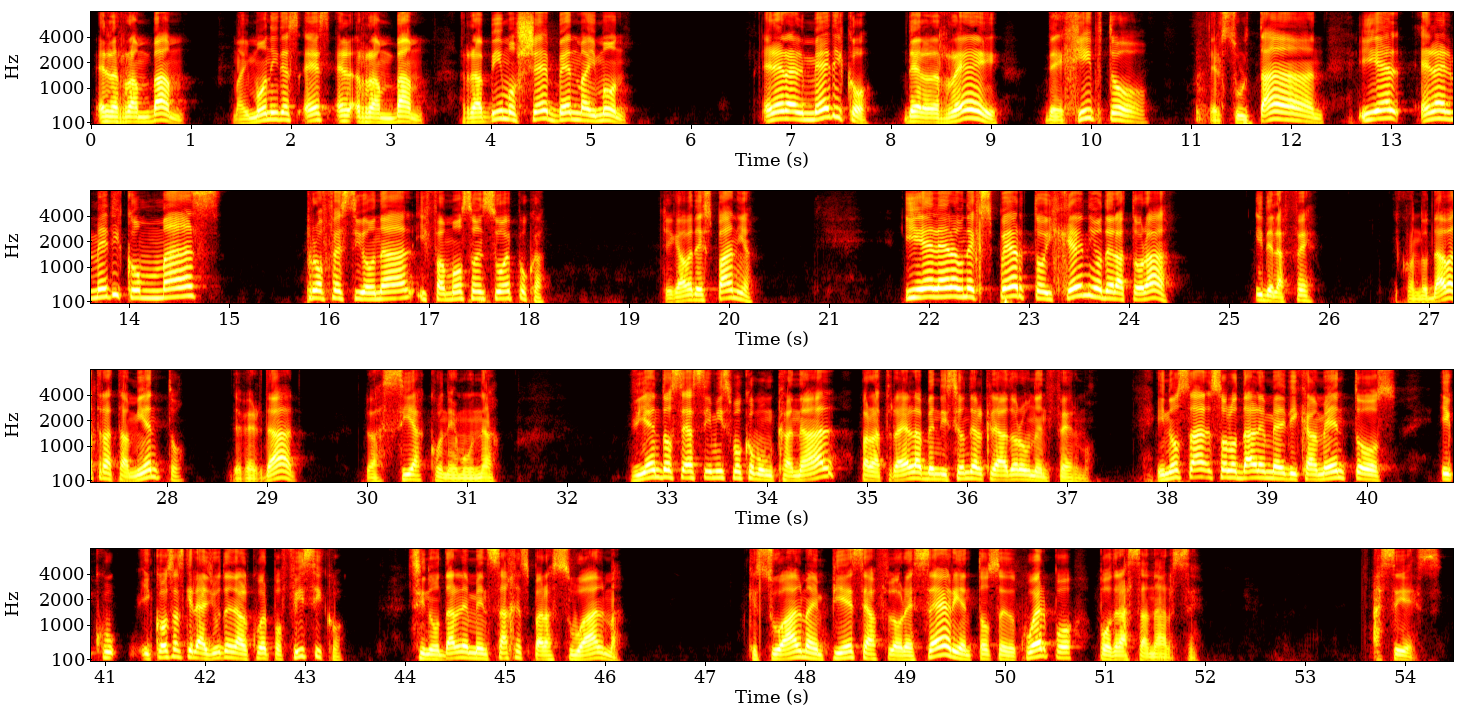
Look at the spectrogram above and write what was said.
el Rambam. Maimónides es el Rambam. Rabbi Moshe ben Maimón. Él era el médico del rey de Egipto, del sultán, y él era el médico más profesional y famoso en su época llegaba de España. Y él era un experto y genio de la Torah y de la fe. Y cuando daba tratamiento, de verdad, lo hacía con emuná. Viéndose a sí mismo como un canal para traer la bendición del Creador a un enfermo. Y no solo darle medicamentos y, y cosas que le ayuden al cuerpo físico, sino darle mensajes para su alma que su alma empiece a florecer y entonces el cuerpo podrá sanarse. Así es.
